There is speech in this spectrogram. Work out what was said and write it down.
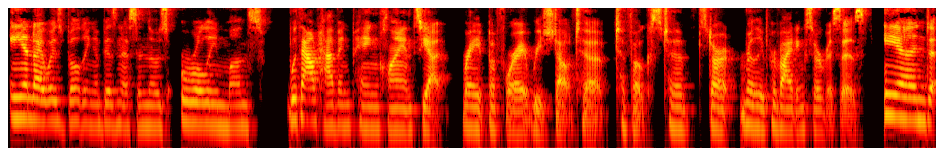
and I was building a business in those early months without having paying clients yet, right? Before I reached out to, to folks to start really providing services. And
